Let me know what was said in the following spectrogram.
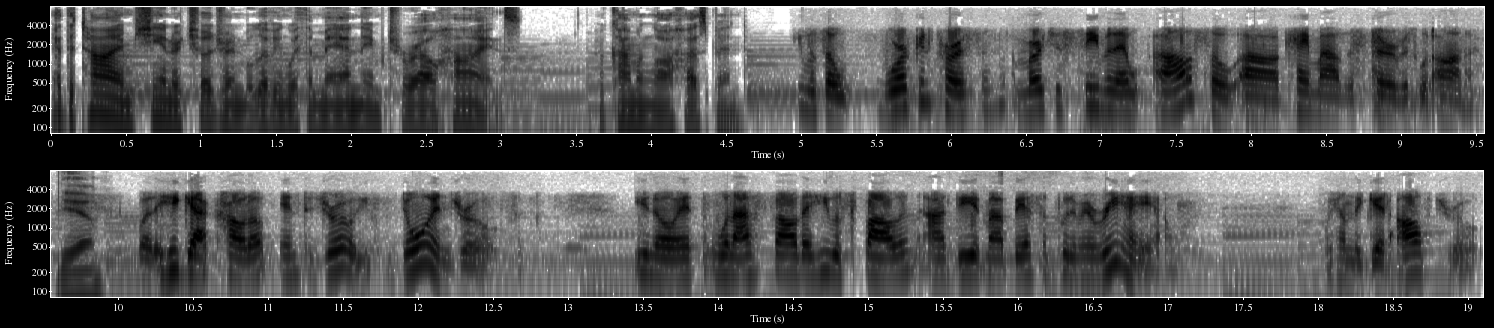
At the time, she and her children were living with a man named Terrell Hines, her common law husband. He was a working person, a merchant seaman that also uh, came out of the service with honor. Yeah. But he got caught up into drugs, doing drugs. You know, and when I saw that he was falling, I did my best to put him in rehab for him to get off drugs.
